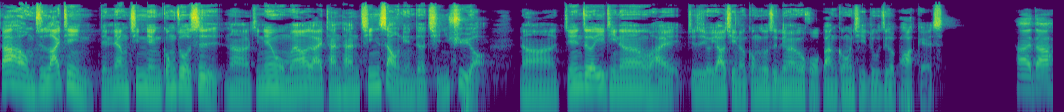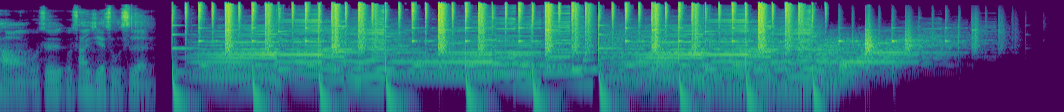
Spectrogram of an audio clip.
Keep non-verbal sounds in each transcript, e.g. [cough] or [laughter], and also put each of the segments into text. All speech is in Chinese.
大家好，我们是 Lighting 点亮青年工作室。那今天我们要来谈谈青少年的情绪哦。那今天这个议题呢，我还就是有邀请了工作室另外一位伙伴跟我一起录这个 podcast。嗨，大家好，我是我上一集的主持人。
